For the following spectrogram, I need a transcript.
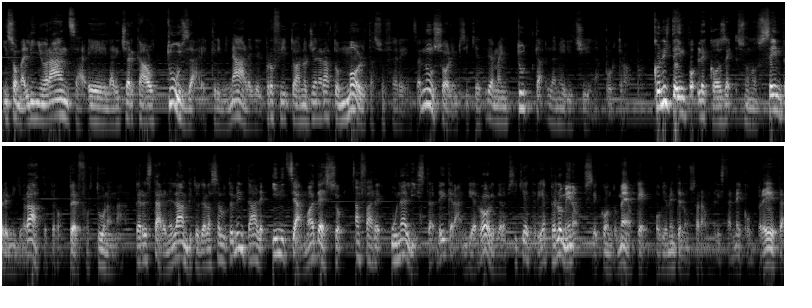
Insomma, l'ignoranza e la ricerca ottusa e criminale del profitto hanno generato molta sofferenza, non solo in psichiatria, ma in tutta la medicina, purtroppo. Con il tempo le cose sono sempre migliorate, però, per fortuna, ma per restare nell'ambito della salute mentale iniziamo adesso a fare una lista dei grandi errori della psichiatria, perlomeno secondo me, ok, ovviamente non sarà una lista né completa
